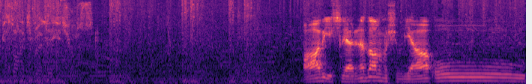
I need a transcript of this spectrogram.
01. Bir sonraki bölgeye geçiyoruz. Abi işlerine dalmışım ya. Oo.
